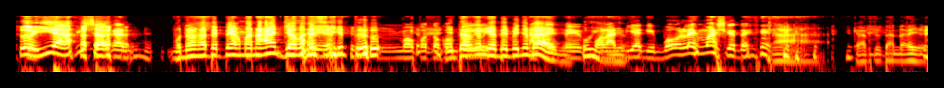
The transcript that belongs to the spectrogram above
Lo iya Bisa kan? Modal KTP yang mana aja Mas Iya. gitu. Mau fotokopi. Intel kan KTP-nya KTP banyak. Oh, iya. Polandia gitu. Boleh Mas katanya. Nah, kartu tanda iya.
